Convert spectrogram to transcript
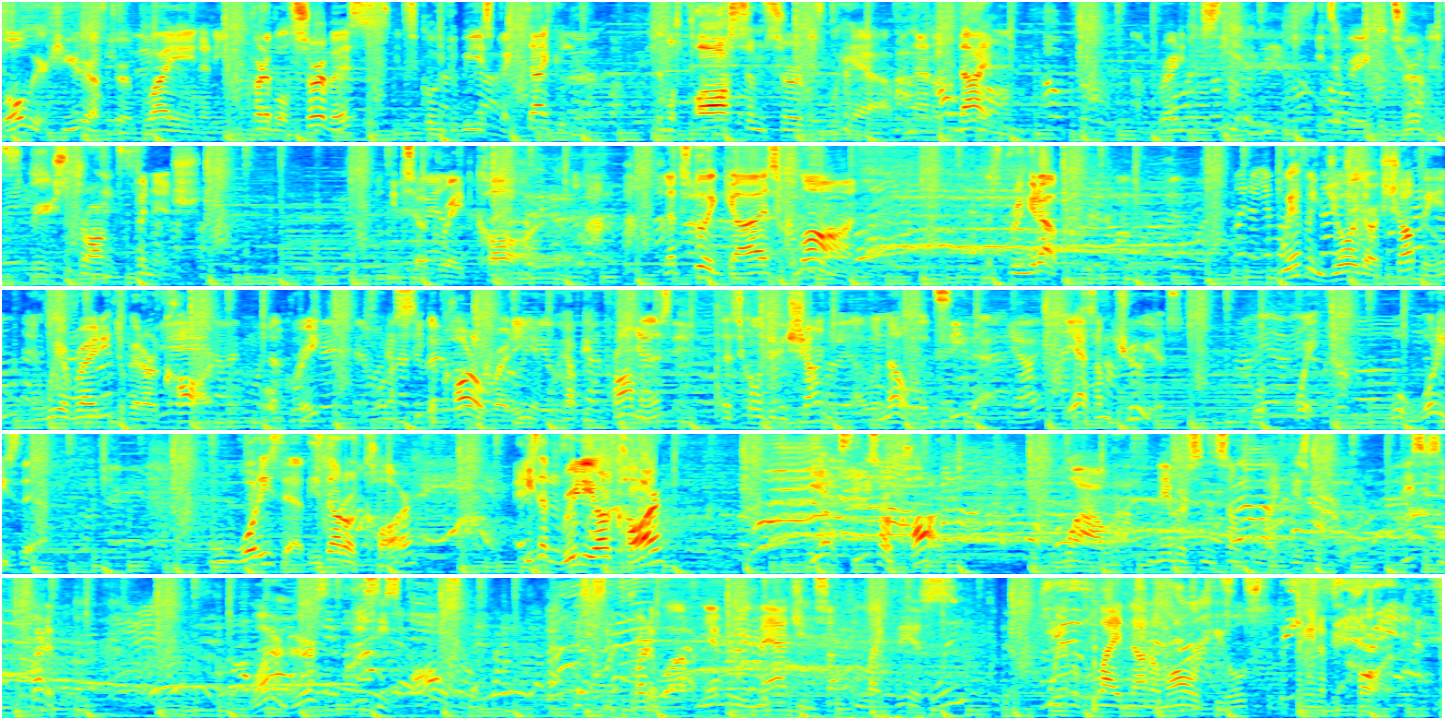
Well, we're here after applying an incredible service. It's going to be spectacular. The most awesome service we have, Nano Diamond. I'm ready to see it. It's a very good service, very strong finish. It's a great car. Let's do it, guys. Come on. Let's bring it up. We have enjoyed our shopping and we are ready to get our car. Oh, great. We want to see the car already and we have been promised that it's going to be shiny. I don't know. Let's see that. Yes, I'm curious. Wait, wh- what is that? Wh- What is that? Is that our car? Is that really our car? Yes, it is our car. Wow, I've never seen something like this before. This is incredible. What on earth? This is awesome. Incredible. I've never imagined something like this. We have applied nanomolecules to the paint of the car.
